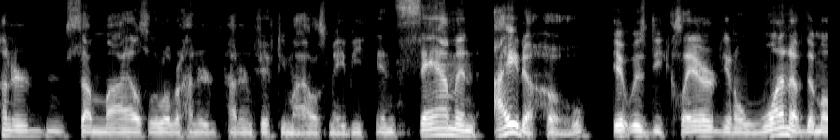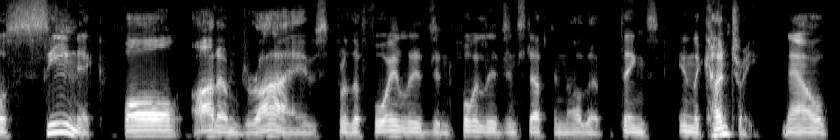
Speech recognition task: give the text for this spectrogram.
100 and some miles, a little over 100, 150 miles maybe, in Salmon, Idaho, it was declared, you know, one of the most scenic fall autumn drives for the foliage and foliage and stuff and all the things in the country. Now,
